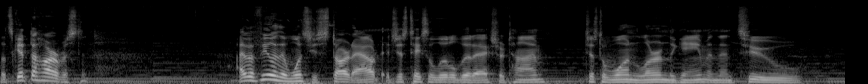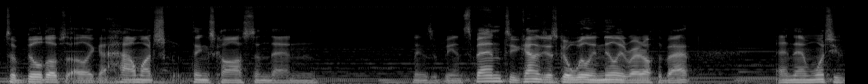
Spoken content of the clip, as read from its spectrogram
Let's get to harvesting. I have a feeling that once you start out, it just takes a little bit of extra time. Just to one, learn the game, and then two, to build up uh, like how much things cost and then things are being spent. So you kind of just go willy nilly right off the bat, and then once you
